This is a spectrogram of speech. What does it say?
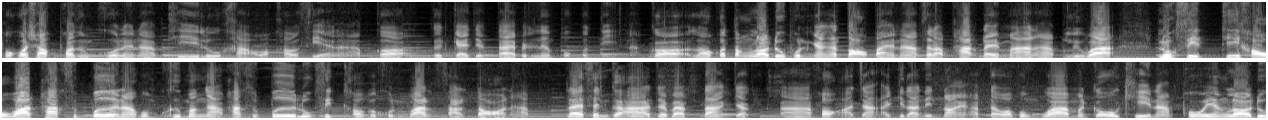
ผมก็ช็อกพอสมควรเลยนะครับ ที่รู้ข่าวว่าเขาเสียนะครับ ก็เกิดแก่เจ็บตายเป็นเรื่องปกตินะก็เราก็ต้องรอดูผลงานกันต่อไปนะครับสำหรับภาคไดมานะครับ หรือว่าลูกศิษย์ที่เขาวาดภาคซูเปอร์นะครับผมคือมังงะภาคซูเปอร์ลูกศิษย์เขาเป็นคนวาดสานต่อนะครับ ลายเส้นก็อาจจะแบบต่างจากอาของอาจารย์อากิระนิดหน่อยครับ แต่ว่าผมว่ามันก็โอเคนะ ผมก็ยังรอดู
